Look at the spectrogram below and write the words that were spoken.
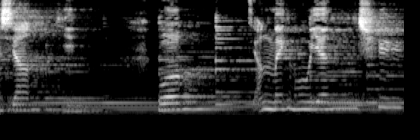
凤冠霞衣，我将眉目掩去，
